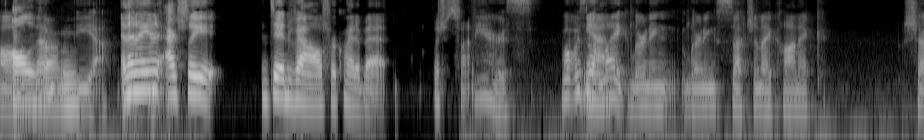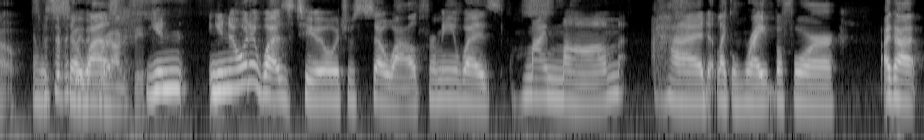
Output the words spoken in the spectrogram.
all, all of them? them. Yeah. and then I actually did Val for quite a bit, which was fun. Fierce. What was Yeah. that like learning learning such an iconic show? It was Specifically so the wild. choreography. You you know what it was too, which was so wild for me was my mom had like right before I got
